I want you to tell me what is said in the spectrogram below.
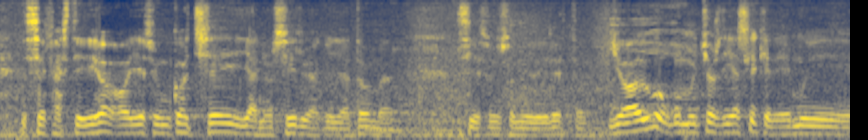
se fastidió. Hoy es un coche y ya no sirve aquella toma. Si es un sonido directo. Yo hubo muchos días que quedé muy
